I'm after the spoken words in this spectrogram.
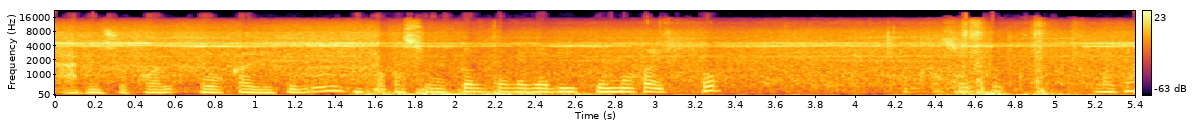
Bro. Grabe sukal, bukal dito bro. Napakasukal talaga dito mga ka-sport. Napakasukal talaga.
